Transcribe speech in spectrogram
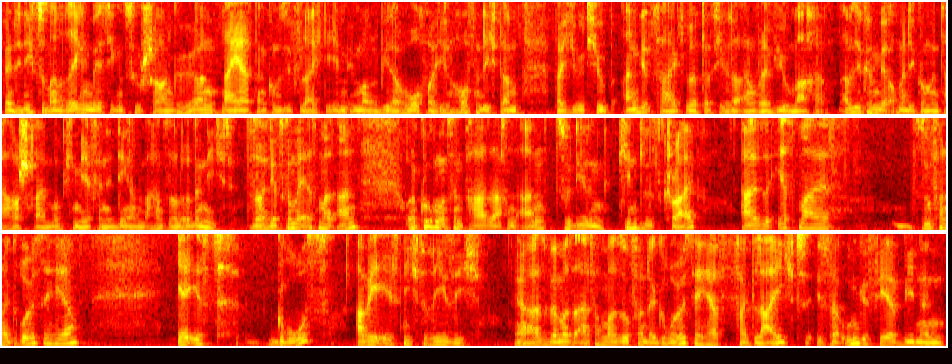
wenn sie nicht zu meinen regelmäßigen Zuschauern gehören, naja, dann kommen sie vielleicht eben immer wieder hoch, weil ihnen hoffentlich dann bei YouTube angezeigt wird, dass ich wieder ein Review mache. Aber sie können mir auch mal in die Kommentare schreiben, ob ich mehr von den Dingern machen soll oder nicht. So, jetzt kommen wir erstmal an und gucken uns ein paar Sachen an zu diesem Kindle Scribe. Also erstmal so von der Größe her. Er ist groß, aber er ist nicht riesig. Ja, also wenn man es einfach mal so von der Größe her vergleicht, ist er ungefähr wie ein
